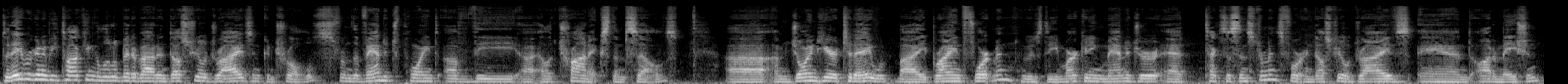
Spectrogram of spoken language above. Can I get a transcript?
Today we're going to be talking a little bit about industrial drives and controls from the vantage point of the uh, electronics themselves. Uh, I'm joined here today by Brian Fortman, who's the marketing manager at Texas Instruments for industrial drives and automation.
